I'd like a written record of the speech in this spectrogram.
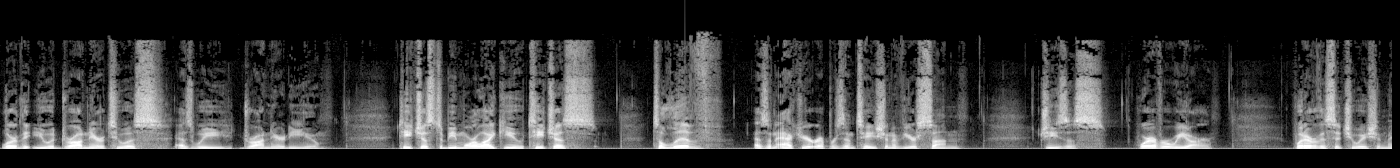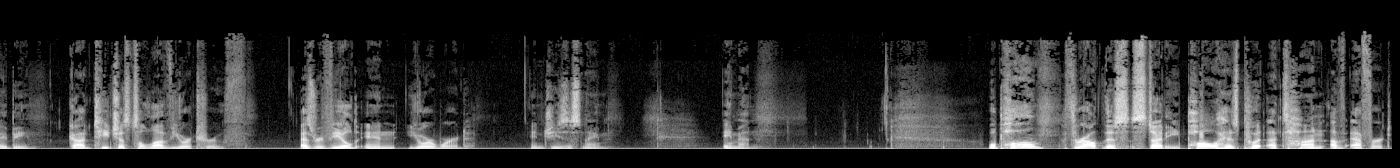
Lord, that you would draw near to us as we draw near to you. Teach us to be more like you. Teach us to live as an accurate representation of your Son, Jesus, wherever we are, whatever the situation may be. God, teach us to love your truth as revealed in your word. In Jesus' name, amen. Well, Paul, throughout this study, Paul has put a ton of effort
